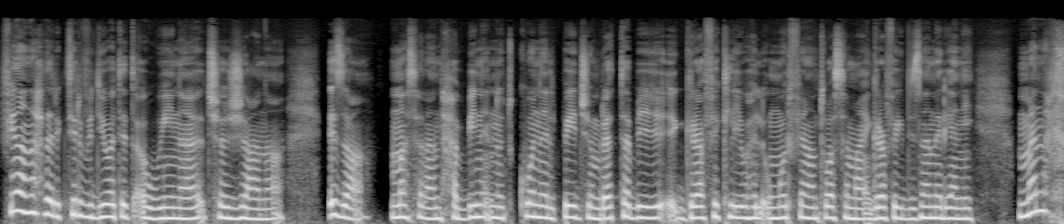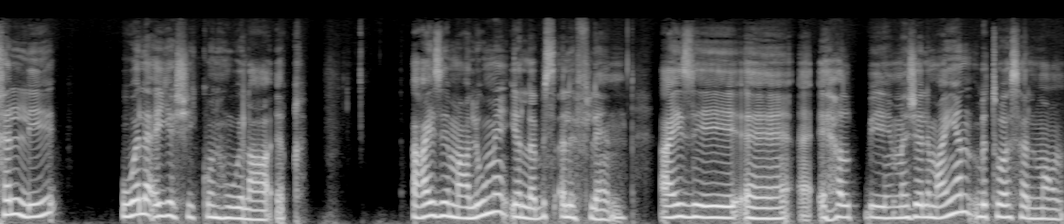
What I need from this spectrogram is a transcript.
فينا نحضر كتير فيديوهات تقوينا تشجعنا. إذا مثلا حابين إنه تكون ال page مرتبة graphically وهالأمور فينا نتواصل مع graphic designer يعني ما نخلي ولا أي شيء يكون هو العائق. عايزة معلومة يلا بسأل فلان. عايزة help آه، بمجال معين بتواصل معه.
